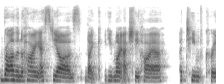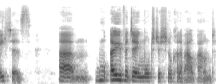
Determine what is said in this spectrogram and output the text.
rather than hiring SDRs, like you might actually hire a team of creators um, over doing more traditional kind of outbound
